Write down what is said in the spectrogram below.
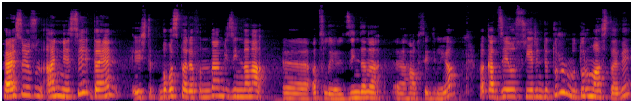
Perseus'un annesi Diane e, işte babası tarafından bir zindana e, atılıyor. Zindana e, hapsediliyor. Fakat Zeus yerinde durur mu? Durmaz tabi.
